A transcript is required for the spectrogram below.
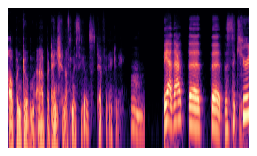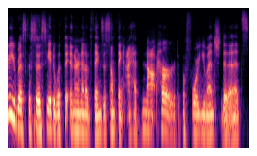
open to uh, potential of misuse. Definitely. Mm yeah, that the the the security risk associated with the Internet of Things is something I had not heard before you mentioned it, and it's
